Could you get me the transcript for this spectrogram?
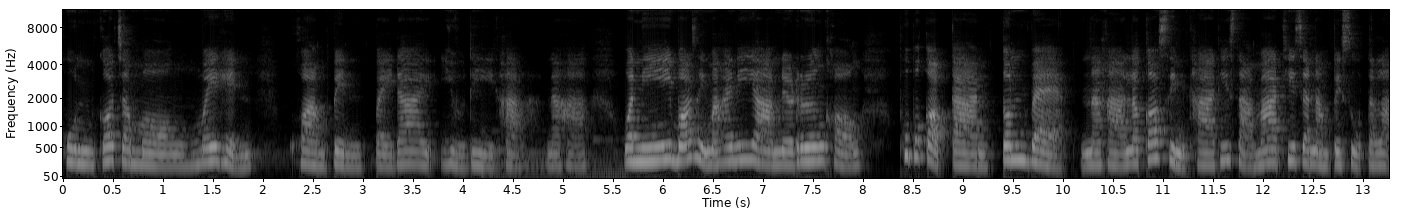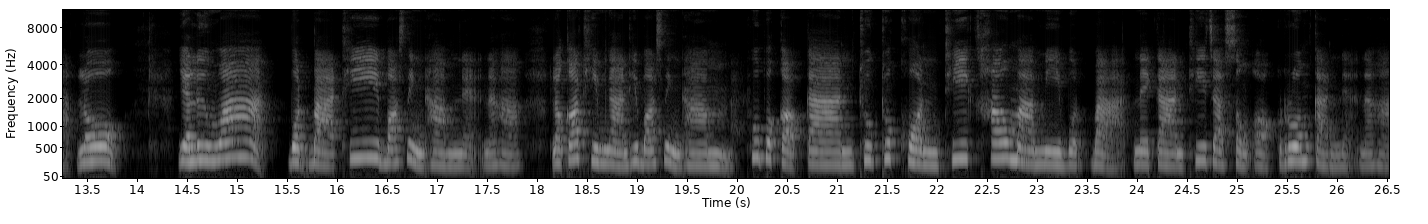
คุณก็จะมองไม่เห็นความเป็นไปได้อยู่ดีค่ะนะคะ วันนี้บอสสิงมาให้นิยามในเรื่องของผู้ประกอบการต้นแบบนะคะ แล้วก็สินค้าที่สามารถที่จะนำไปสู่ตลาดโลก อย่าลืมว่าบทบาทที่บอสสิงทำเนี่ยนะคะ แล้วก็ทีมงานที่บอสสิงทำผู้ประกอบการทุกๆคนที่เข้ามามีบทบาทในการที่จะส่งออกร่วมกันเนี่ยนะคะ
